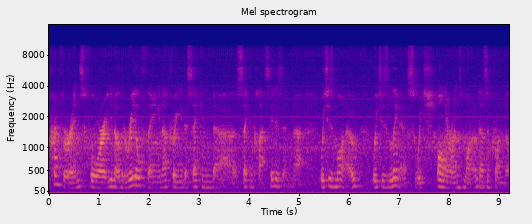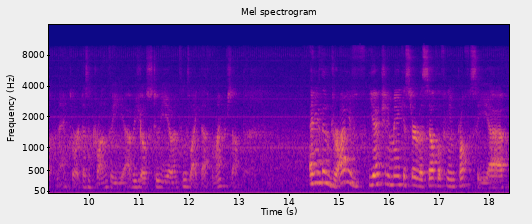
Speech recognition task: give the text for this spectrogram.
preference for you know the real thing and not really the second uh, second class citizen, uh, which is Mono, which is Linux, which only runs Mono, doesn't run .NET or doesn't run the uh, Visual Studio and things like that from Microsoft. And you then drive, you actually make a sort of a self-fulfilling prophecy. Uh,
